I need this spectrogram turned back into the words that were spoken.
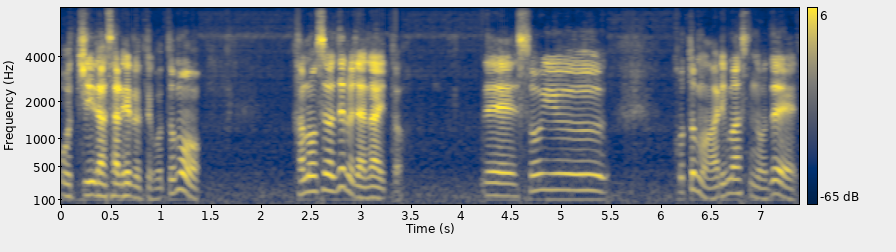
陥らされるということも、可能性はゼロじゃないと。で、そういうこともありますので、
